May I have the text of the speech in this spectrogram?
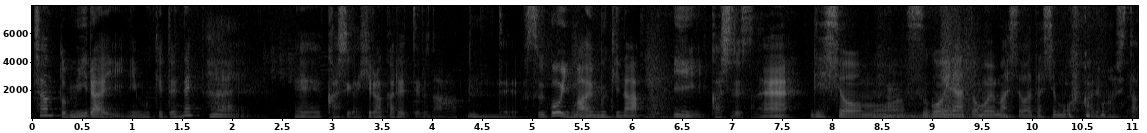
ちゃんと未来に向けてね。はいえー歌詞が開かれてるなって言って、すごい前向きないい歌詞ですね。でしょうもうんうすごいなと思いました私もわかりました。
